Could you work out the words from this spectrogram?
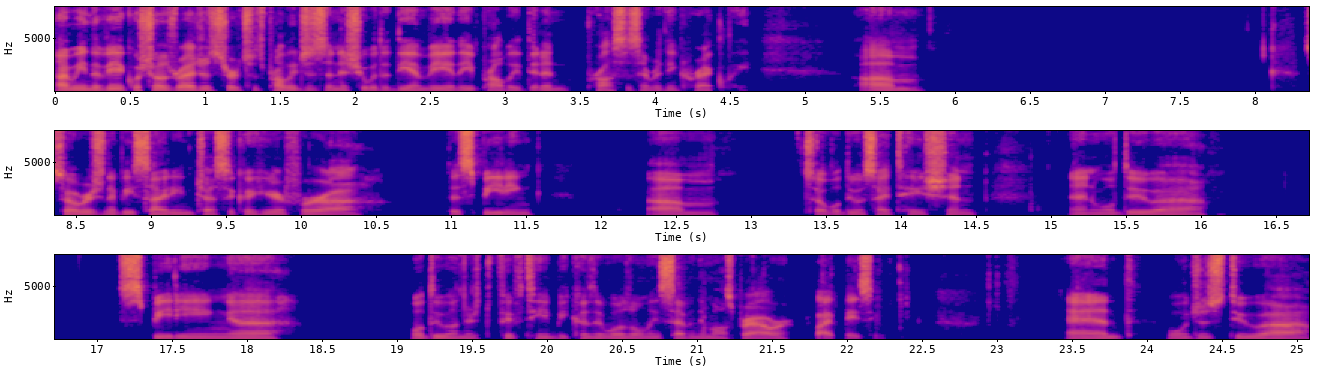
I mean the vehicle shows registered, so it's probably just an issue with the DMV. They probably didn't process everything correctly. Um so we're just gonna be citing Jessica here for uh the speeding. Um, so we'll do a citation, and we'll do uh speeding. Uh, we'll do under 15 because it was only 70 miles per hour by pacing, and we'll just do uh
